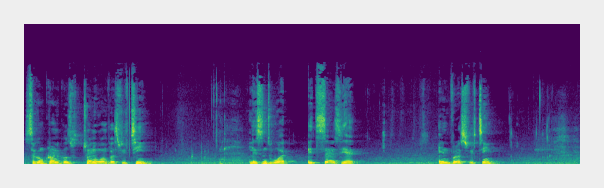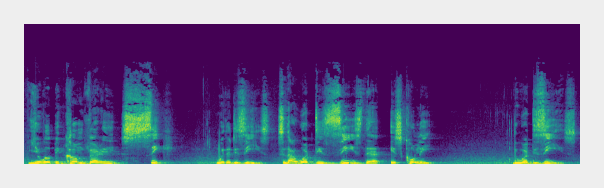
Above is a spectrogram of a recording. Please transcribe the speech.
Second Chronicles 21, verse 15. Listen to what it says here in verse 15. You will become very sick with a disease. So that word disease there is choli. The word disease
